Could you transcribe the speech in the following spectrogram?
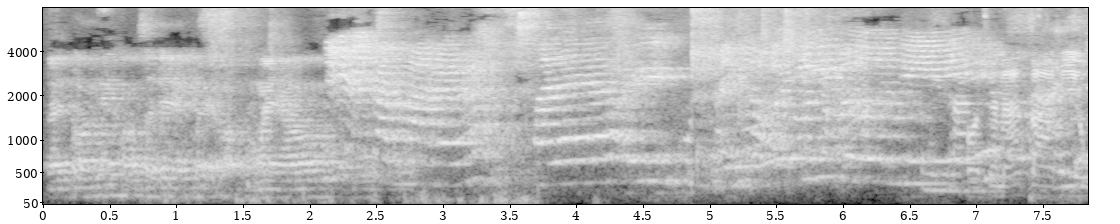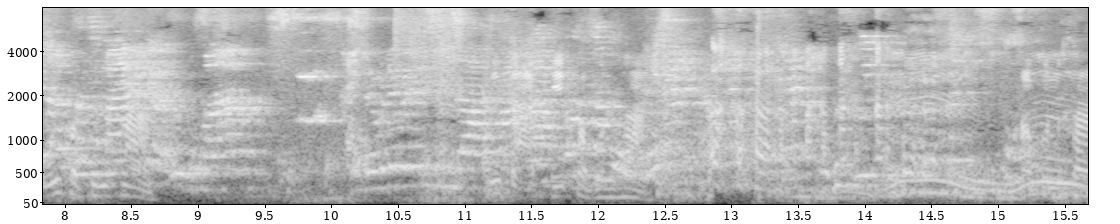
แต่ตอนที่เขาแสดงไม่ออกไม่เอานี่ไงกันมาแล้วมาแล้วไอ้ไอ้เราไอ้ที่เดินนี่ขอชนะตาเดียวอุ๊ยขอบคุณค่ะเร็วเร็วชิดานี่สาธิตขอบคุณค่ะ ขอบคุณค่ะ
